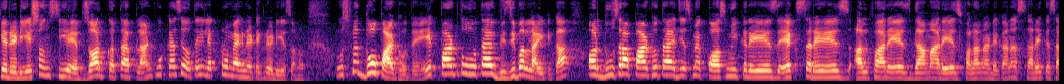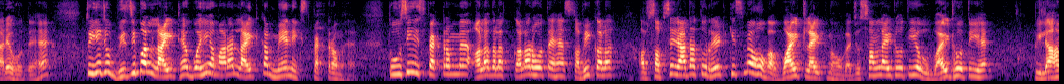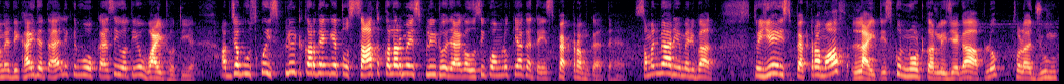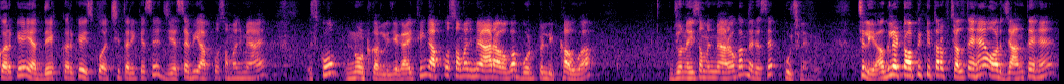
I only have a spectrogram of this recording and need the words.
के रेडिएशंस ये एब्जॉर्ब करता है प्लांट वो कैसे होते हैं? इलेक्ट्रोमैग्नेटिक रेडिएशन उसमें दो पार्ट होते हैं। एक पार्ट तो होता है विजिबल लाइट का और दूसरा पार्ट होता है जिसमें cosmic rays X rays alpha rays gamma rays फलाना डेकाना सारे के सारे होते हैं। तो ये जो विजिबल लाइट है, वही हमारा लाइट का मेन स्पेक्ट्रम है। तो उसी स्पेक्ट्रम में अलग अलग कलर होते हैं, सभी कलर अब सबसे ज़्यादा तो रेड किसमें होगा? व्हाइट लाइट में होगा। जो सनलाइट होती है, वो व्हाइट होती है। पीला हमें दिखाई देता है, लेकिन वो कैसी होती है? व्हाइट होती है। अब जब उसको स्प्लिट कर देंगे तो सात कलर में स्प्लिट हो जाएगा। उसी को हम लोग क्या कहते हैं? स्पेक्ट्रम कहते हैं। समझ में आ रही है मेरी बात? तो ये स्पेक्ट्रम ऑफ़ लाइट इसको नोट कर लीजिएगा आप लोग। थोड़ा जूम करके या देख करके इसको अच्छी तरीके से, जैसे भी आपको समझ में आए। इसको नोट कर लीजिएगा। आई थिंक आपको समझ में आ रहा होगा, बोर्ड पे लिखा हुआ। जो नहीं समझ में आ रहा होगा, मेरे से पूछ लेंगे। चलिए, अगले टॉपिक की तरफ़ चलते हैं और जानते हैं।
